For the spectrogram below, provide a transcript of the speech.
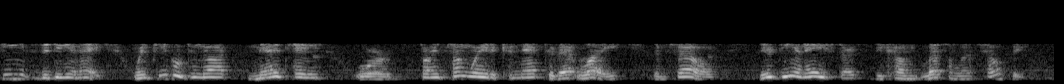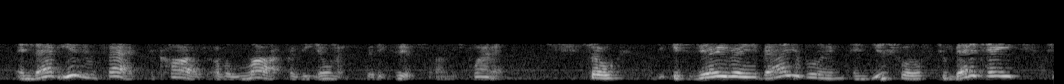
feeds the DNA. When people do not meditate or find some way to connect to that light themselves, their DNA starts to become less and less healthy. And that is, in fact, the cause of a lot of the illness that exists on this planet. So it's very, very valuable and, and useful to meditate, to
